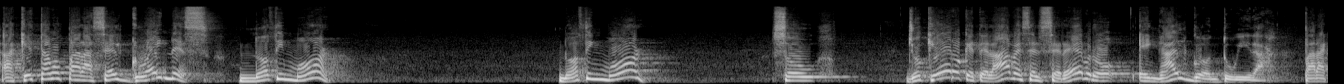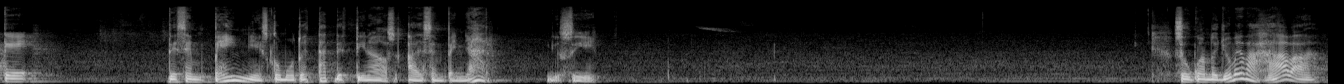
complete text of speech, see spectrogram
Aquí estamos para hacer greatness. Nothing more. Nothing more. So, yo quiero que te laves el cerebro en algo en tu vida para que desempeñes como tú estás destinado a desempeñar. You see. So, cuando yo me bajaba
